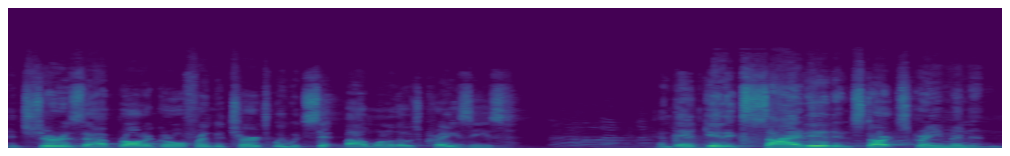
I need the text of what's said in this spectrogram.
And sure as I brought a girlfriend to church, we would sit by one of those crazies, and they'd get excited and start screaming and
